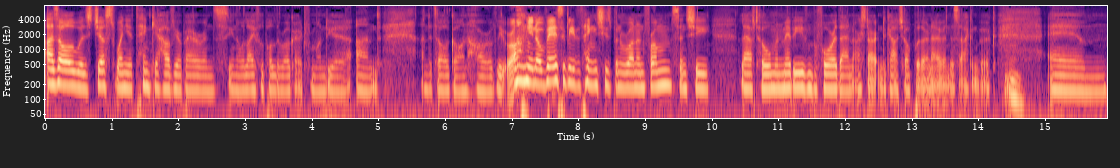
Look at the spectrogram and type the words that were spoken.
as always, just when you think you have your bearings, you know, life will pull the rug out from under you, and and it's all gone horribly wrong. You know, basically the things she's been running from since she left home, and maybe even before then, are starting to catch up with her now in the second book. Um,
